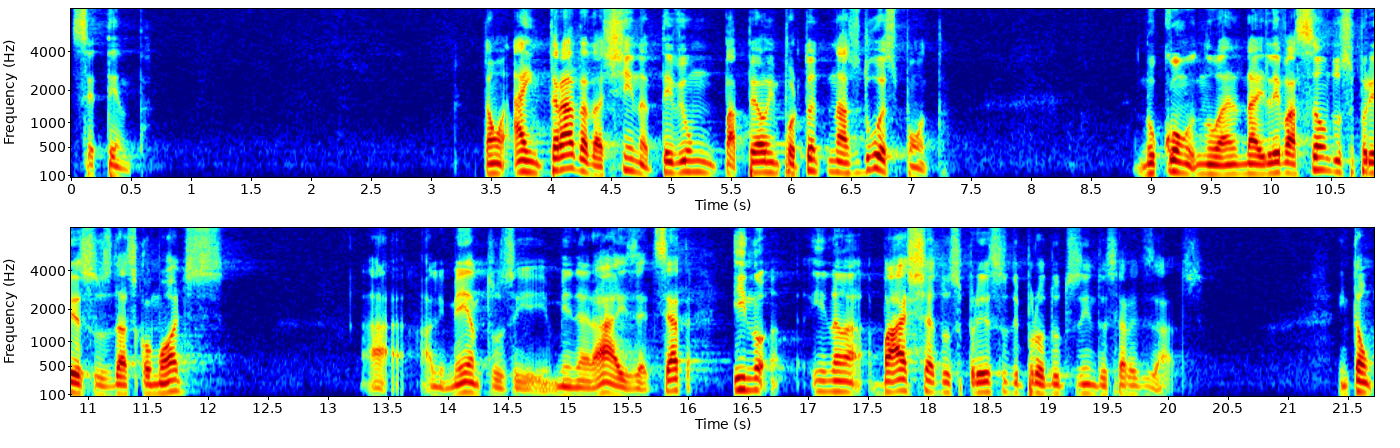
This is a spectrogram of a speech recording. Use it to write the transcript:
70. Então, a entrada da China teve um papel importante nas duas pontas. No, no, na elevação dos preços das commodities, a, alimentos e minerais, etc., e, no, e na baixa dos preços de produtos industrializados. Então,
